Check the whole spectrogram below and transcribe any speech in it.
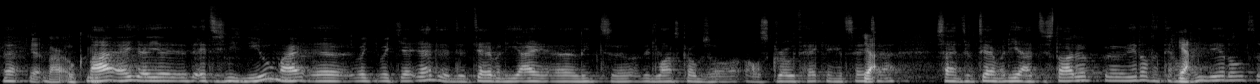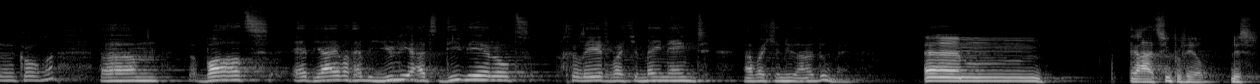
Ja. Ja. Waar ook, Maar hè, je, je- het is niet nieuw, maar eh, wat, je- wat je, ja, de, de termen die jij eh, liet, eh, liet langskomen, zoals growth hacking, et cetera, zijn natuurlijk termen die uit de start-up eh, wereld, de technologiewereld eh, komen. Ehm, wat heb jij, wat hebben jullie uit die wereld geleerd wat je meeneemt naar wat je nu aan het doen bent? Ehm, ja, het is superveel. Dus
